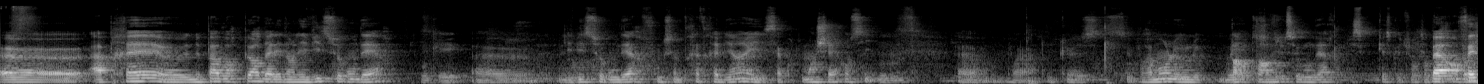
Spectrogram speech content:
Euh, après euh, ne pas avoir peur d'aller dans les villes secondaires. Euh, les villes secondaires fonctionnent très très bien et ça coûte moins cher aussi Mhm. Voilà donc euh, c'est vraiment le, le- Par, oui. par ville secondaire, qu'est-ce que tu entends Bah, en fait,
